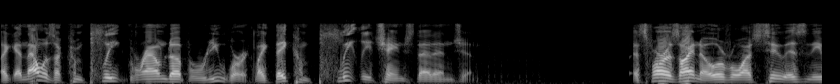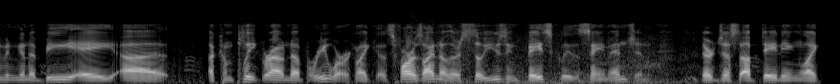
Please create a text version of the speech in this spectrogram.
Like and that was a complete ground up rework. Like they completely changed that engine. As far as I know, Overwatch 2 isn't even going to be a uh, a complete ground up rework. Like as far as I know, they're still using basically the same engine. They're just updating like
